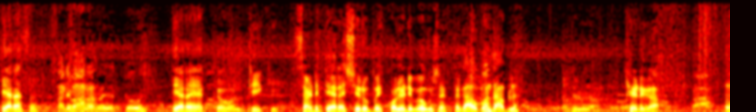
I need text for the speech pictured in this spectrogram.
तेराशे? साडेबारा. तेरा एक्कावन्न. ठीक आहे. साडे तेराशे रुपये. क्वालिटी बघू शकता. गाव कोणतं आपलं? खेडगाव.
